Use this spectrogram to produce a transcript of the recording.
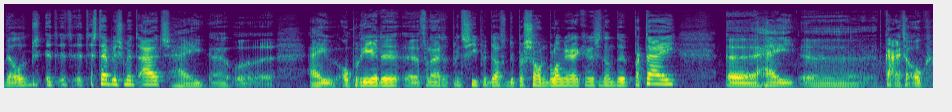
wel het, het, establishment uit. Hij, eh, hij opereerde vanuit het principe dat de persoon belangrijker is dan de partij. Eh, hij eh, kaartte ook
